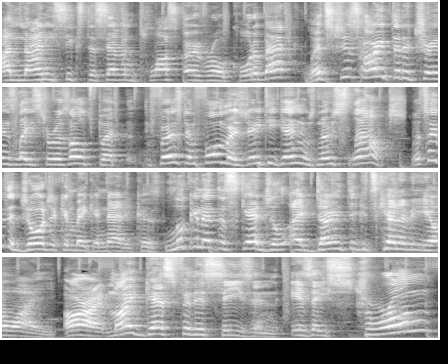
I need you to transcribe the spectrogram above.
a 96 to 7 plus overall quarterback. Let's just hope that it translates to results. But first and foremost, JT Daniels, no slouch. Let's hope that Georgia can make a natty because looking at the schedule, I don't think it's going to be Hawaii. All right, my guess for this season is a strong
